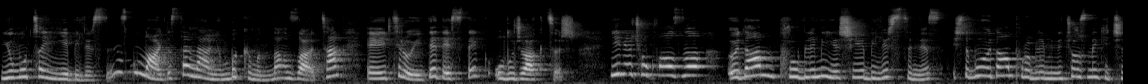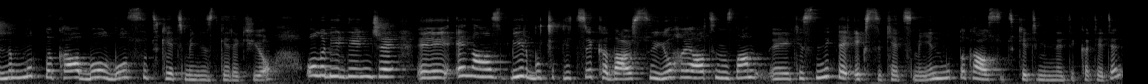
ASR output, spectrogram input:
yumurta yiyebilirsiniz. Bunlar da selenyum bakımından zaten tiroide destek olacaktır. Yine çok fazla ödem problemi yaşayabilirsiniz. İşte bu ödem problemini çözmek için de mutlaka bol bol su tüketmeniz gerekiyor. Olabildiğince e, en az 1,5 litre kadar suyu hayatınızdan e, kesinlikle eksik etmeyin. Mutlaka su tüketimine dikkat edin.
